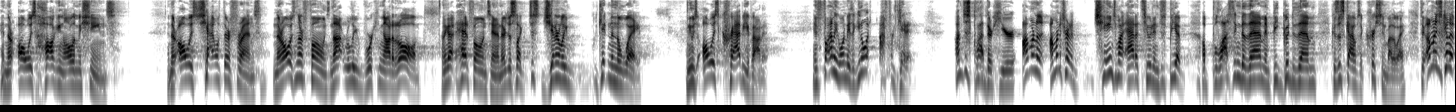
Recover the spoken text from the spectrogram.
And they're always hogging all the machines. And they're always chatting with their friends. And they're always on their phones, not really working out at all. And they got headphones in. And they're just like, just generally getting in the way. And he was always crabby about it. And finally, one day, he's like, you know what? I forget it. I'm just glad they're here. I'm gonna, I'm gonna try to change my attitude and just be a, a blessing to them and be good to them. Because this guy was a Christian, by the way. I'm just gonna,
